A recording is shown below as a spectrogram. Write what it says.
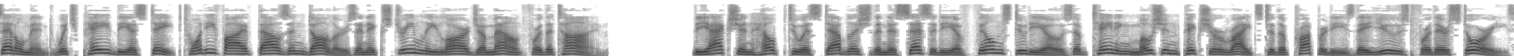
settlement which paid the estate $25,000 an extremely large amount for the time. The action helped to establish the necessity of film studios obtaining motion picture rights to the properties they used for their stories.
